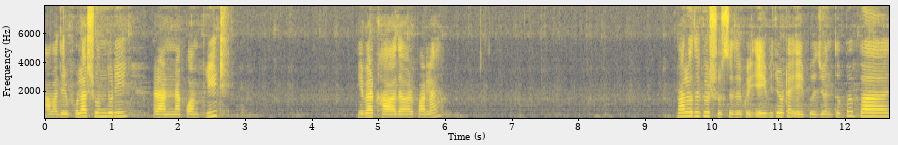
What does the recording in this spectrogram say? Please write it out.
আমাদের ভোলা সুন্দরী রান্না কমপ্লিট এবার খাওয়া দাওয়ার পালা। ভালো থেকো, সুস্থ থেকো। এই ভিডিওটা এই পর্যন্ত। বা বাই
